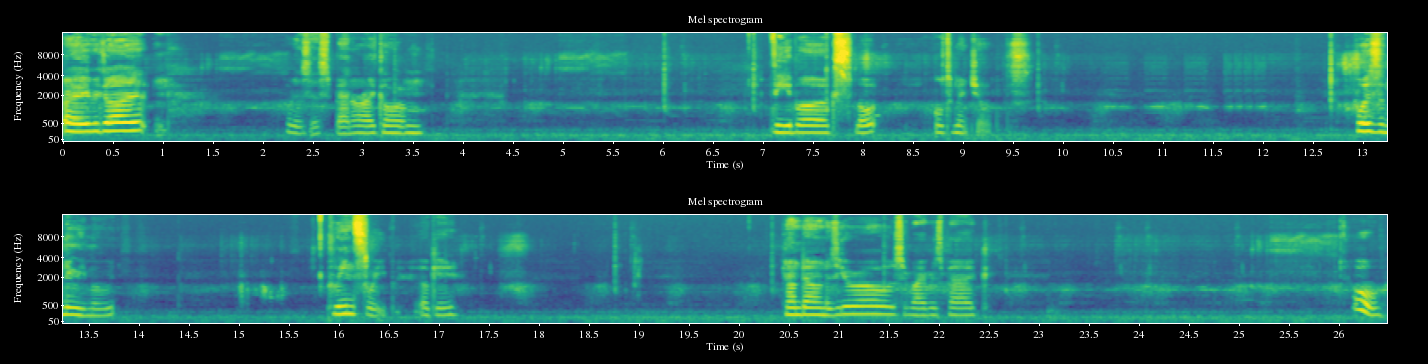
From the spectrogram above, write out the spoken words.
Alright, we got. What is this? Banner icon. V Bucks. Ultimate Jones. What is the new emote? Clean sweep. Okay. Countdown to zero. Survivors pack. Oh.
